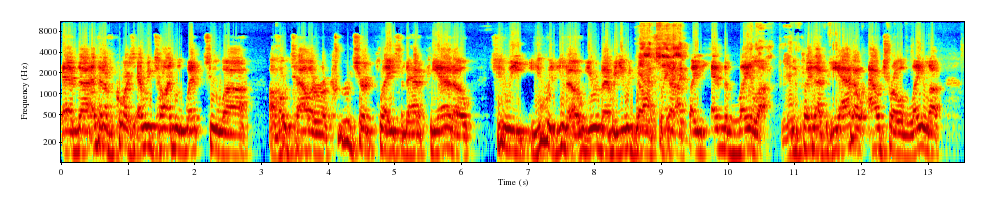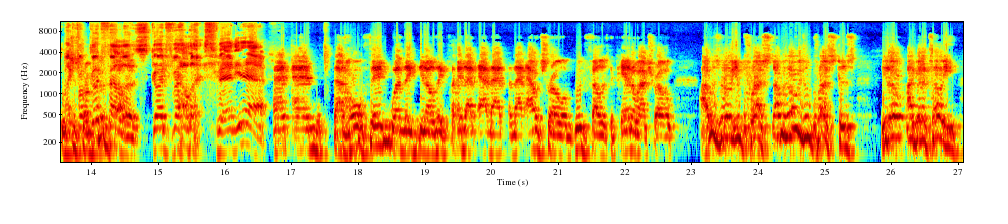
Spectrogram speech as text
and uh, and then of course every time we went to uh, a hotel or a concert place and they had a piano Huey, you would, you know, you remember, you would go Yeah, and sit play down and play the end of Layla. Yeah. We played that piano outro of Layla, like from from Goodfellas, Goodfellas, man, yeah. and, and that whole thing when they you know they play that that that outro of Goodfellas, the piano outro. I was very impressed. I was always impressed because you know I got to tell you,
